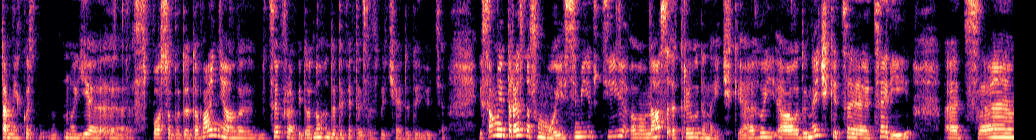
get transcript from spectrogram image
Там якось ну, є е, способи додавання, але від цифри від 1 до 9 зазвичай додаються. І саме інтересне, що в моїй сім'ї цій е, у нас три одинички. А одинички це царі, це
